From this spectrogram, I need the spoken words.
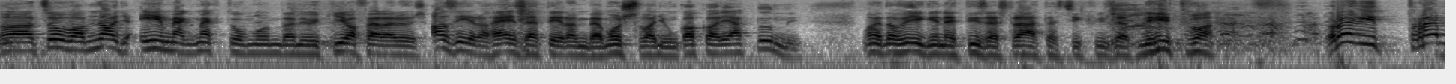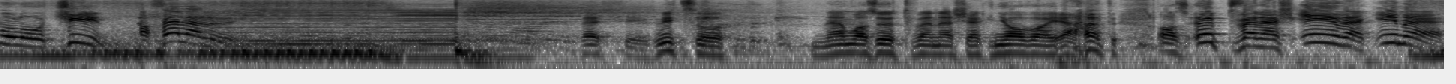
Hát szóval nagy, én meg meg tudom mondani, hogy ki a felelős. Azért a helyzetért, amiben most vagyunk, akarják tudni? Majd a végén egy tízest rátetszik fizetni. Itt van. Rövid tremoló csin, a felelős. Tessék, mit szól? Nem az ötvenesek nyavaját, az ötvenes évek, ime!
